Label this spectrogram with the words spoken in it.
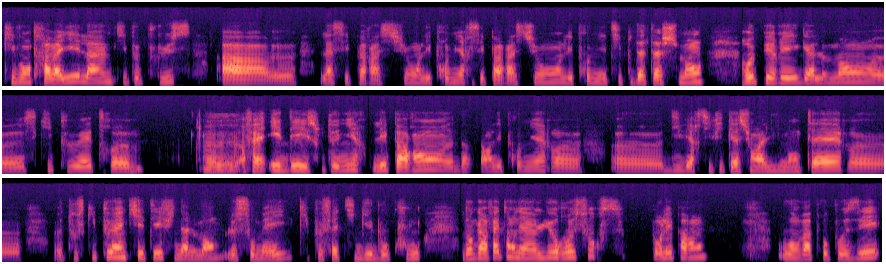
qui vont travailler là un petit peu plus à la séparation, les premières séparations, les premiers types d'attachement, repérer également ce qui peut être, enfin aider et soutenir les parents dans les premières euh, diversifications alimentaires, tout ce qui peut inquiéter finalement, le sommeil qui peut fatiguer beaucoup. Donc en fait, on est un lieu ressource pour les parents où on va proposer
